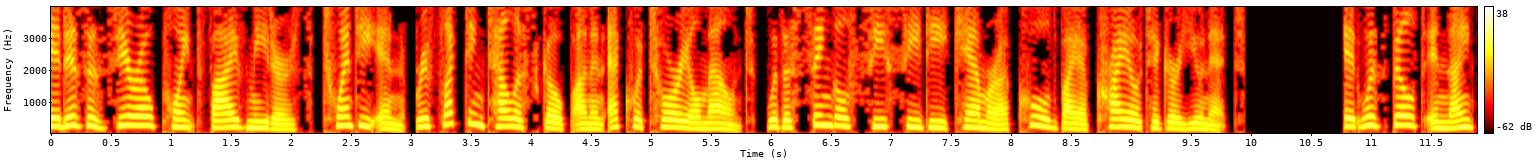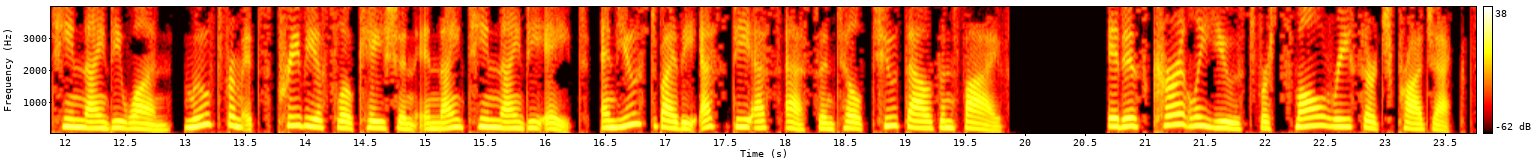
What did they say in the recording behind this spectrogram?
It is a 0.5 meters 20 in reflecting telescope on an equatorial mount, with a single CCD camera cooled by a cryotiger unit. It was built in 1991, moved from its previous location in 1998, and used by the SDSS until 2005. It is currently used for small research projects.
